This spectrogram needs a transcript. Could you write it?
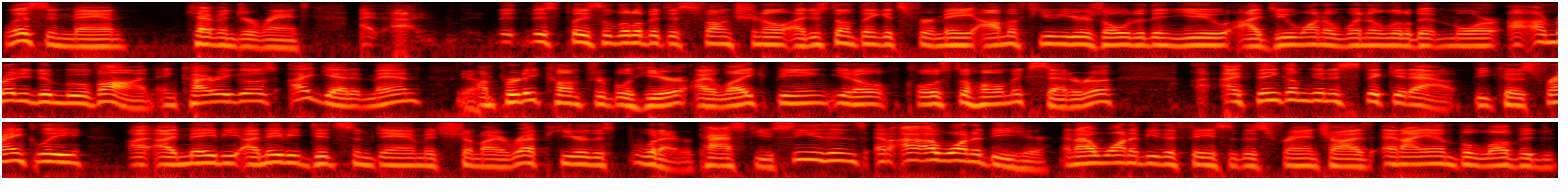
"Listen, man, Kevin Durant, I, I, this place a little bit dysfunctional. I just don't think it's for me. I'm a few years older than you. I do want to win a little bit more. I'm ready to move on. And Kyrie goes, I get it, man. Yeah. I'm pretty comfortable here. I like being, you know, close to home, etc. I think I'm going to stick it out because, frankly, I, I, maybe I maybe did some damage to my rep here this whatever past few seasons, and I, I want to be here and I want to be the face of this franchise, and I am beloved.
